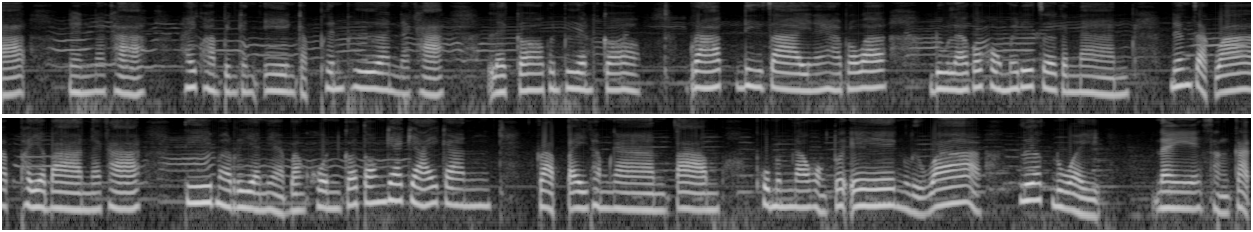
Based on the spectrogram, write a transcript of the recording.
ะนั้นนะคะ ให้ความเป็นกันเองกับเพื่อนๆนะคะ และก็เพื่อนๆก็รักดีใจนะคะ เพราะว่าดูแล้วก็คงไม่ได้เจอกันนาน เนื่องจากว่าพยาบาลนะคะ ที่มาเรียนเนี่ยบางคนก็ต้องแยกย้ายกันกลับไปทำงานตามภูมิลำเนาของตัวเองหรือว่าเลือกหน่วยในสังกัด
